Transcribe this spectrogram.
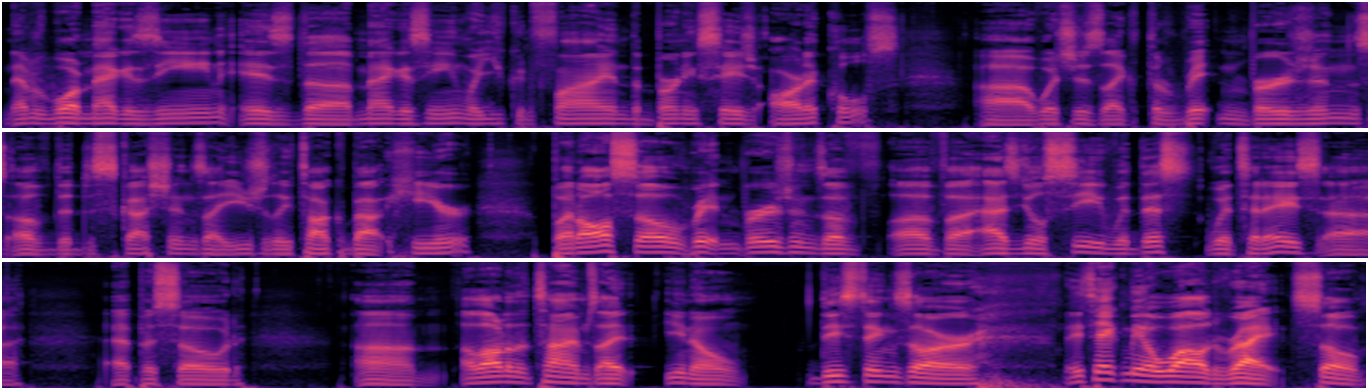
Neverboard Magazine is the magazine where you can find the Burning Sage articles. Uh, which is like the written versions of the discussions I usually talk about here, but also written versions of of uh, as you'll see with this with today's uh, episode. Um, a lot of the times, I you know these things are they take me a while to write. So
